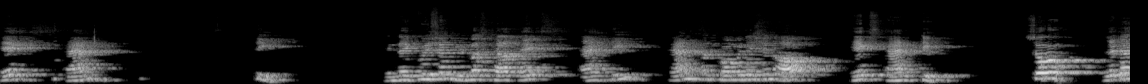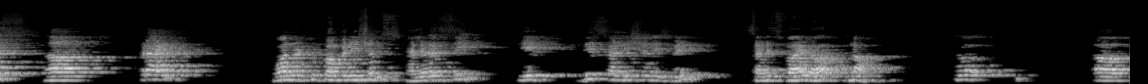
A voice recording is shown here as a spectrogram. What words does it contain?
x and t. In the equation we must have x and t and some combination of x and t. So let us uh, try one or two combinations and let us see if this condition is being satisfied or not. So uh,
